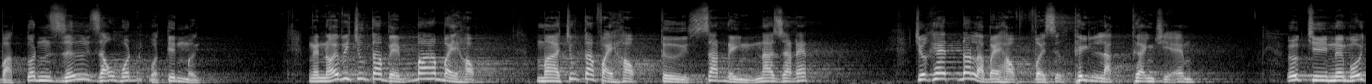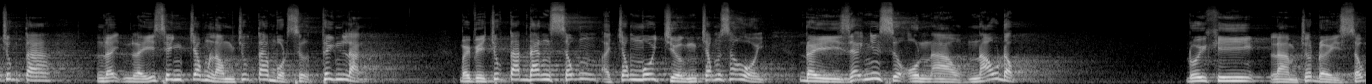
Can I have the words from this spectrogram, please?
và tuân giữ giáo huấn của tiên mừng. Ngài nói với chúng ta về ba bài học mà chúng ta phải học từ gia đình Nazareth. Trước hết, đó là bài học về sự thinh lặng, thưa anh chị em. Ước chi nơi mỗi chúng ta lại lấy sinh trong lòng chúng ta một sự thinh lặng, bởi vì chúng ta đang sống ở trong môi trường, trong xã hội đầy dẫy những sự ồn ào, náo động đôi khi làm cho đời sống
